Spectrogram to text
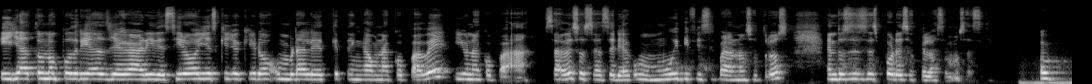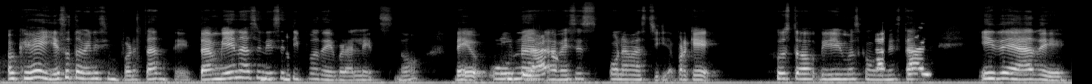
y ya tú no podrías llegar y decir, oye, es que yo quiero un bralet que tenga una copa B y una copa A, ¿sabes? O sea, sería como muy difícil para nosotros, entonces es por eso que lo hacemos así. ok, eso también es importante. También hacen ese tipo de bralets, ¿no? De una, a veces una más chiquita, porque justo vivimos como en esta idea de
